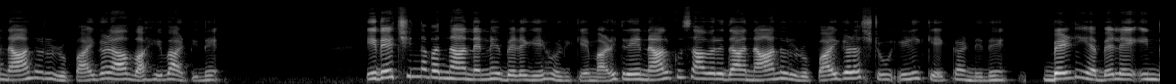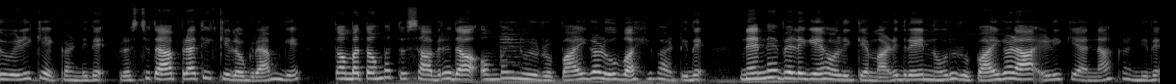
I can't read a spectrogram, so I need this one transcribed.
ನಾನ್ನೂರು ರೂಪಾಯಿಗಳ ವಹಿವಾಟಿದೆ. ಇದೇ ಚಿನ್ನವನ್ನು ನಿನ್ನೆ ಬೆಲೆಗೆ ಹೋಲಿಕೆ ಮಾಡಿದರೆ ನಾಲ್ಕು ಸಾವಿರದ ನಾನ್ನೂರು ರೂಪಾಯಿಗಳಷ್ಟು ಇಳಿಕೆ ಕಂಡಿದೆ. ಬೆಳ್ಳಿಯ ಬೆಲೆ ಇಂದು ಇಳಿಕೆ ಕಂಡಿದೆ. ಪ್ರಸ್ತುತ ಪ್ರತಿ ಕಿಲೋಗ್ರಾಂಗೆ ತೊಂಬತ್ತೊಂಬತ್ತು ಸಾವಿರದ ಒಂಬೈನೂರು ರೂಪಾಯಿಗಳು ವಹಿವಾಟಿದೆ. ನಿನ್ನೆ ಬೆಲೆಗೆ ಹೋಲಿಕೆ ಮಾಡಿದರೆ ನೂರು ರೂಪಾಯಿಗಳ ಇಳಿಕೆಯನ್ನು ಕಂಡಿದೆ.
